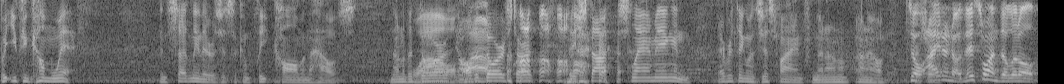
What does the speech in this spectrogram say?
but you can come with. And suddenly there was just a complete calm in the house. None of the Wow. doors, all the doors start, they stopped slamming and everything was just fine from then on, on out. So sure. I don't know. This one's a little.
